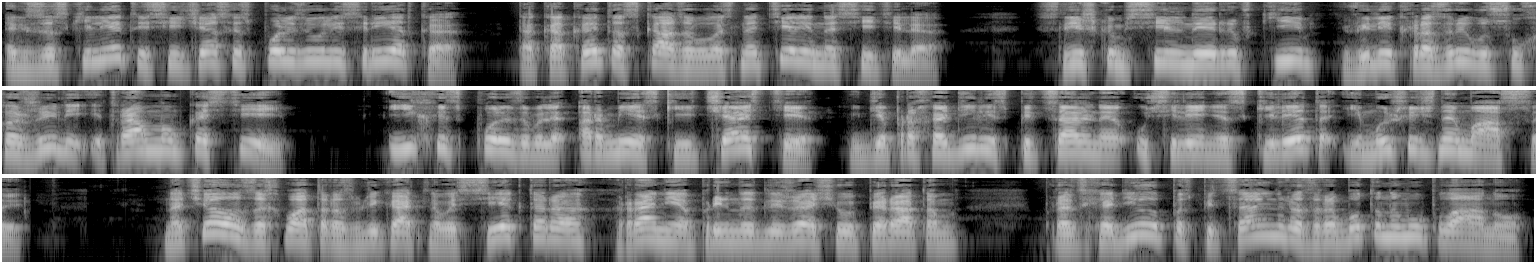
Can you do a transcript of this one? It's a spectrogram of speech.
Экзоскелеты сейчас использовались редко, так как это сказывалось на теле носителя. Слишком сильные рывки вели к разрыву сухожилий и травмам костей. Их использовали армейские части, где проходили специальное усиление скелета и мышечной массы. Начало захвата развлекательного сектора, ранее принадлежащего пиратам, происходило по специально разработанному плану,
